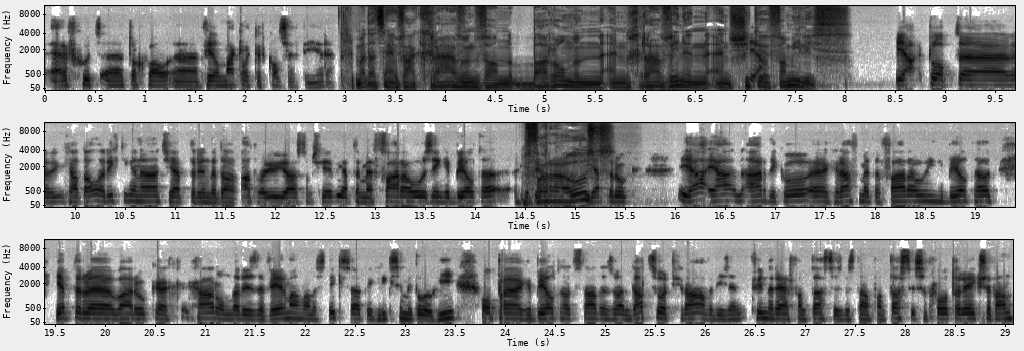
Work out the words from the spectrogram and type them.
erfgoed uh, toch wel uh, veel makkelijker conserveren. Maar dat zijn vaak graven van baronnen en gravinnen en chique ja. families. Ja, klopt. Uh, gaat alle richtingen uit. Je hebt er inderdaad, wat u juist omschreef, je hebt er met farao's in gebeeld. Farao's? Je hebt er ook ja, ja, een art deco uh, graf met een farao in gebeeldhouwd. Je hebt er uh, waar ook uh, Charon, dat is de veerman van de Styx uit de Griekse mythologie, op gebeeldhouwd staat en zo. En dat soort graven, die zijn funerair fantastisch. Er bestaan fantastische fotoreeksen van.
